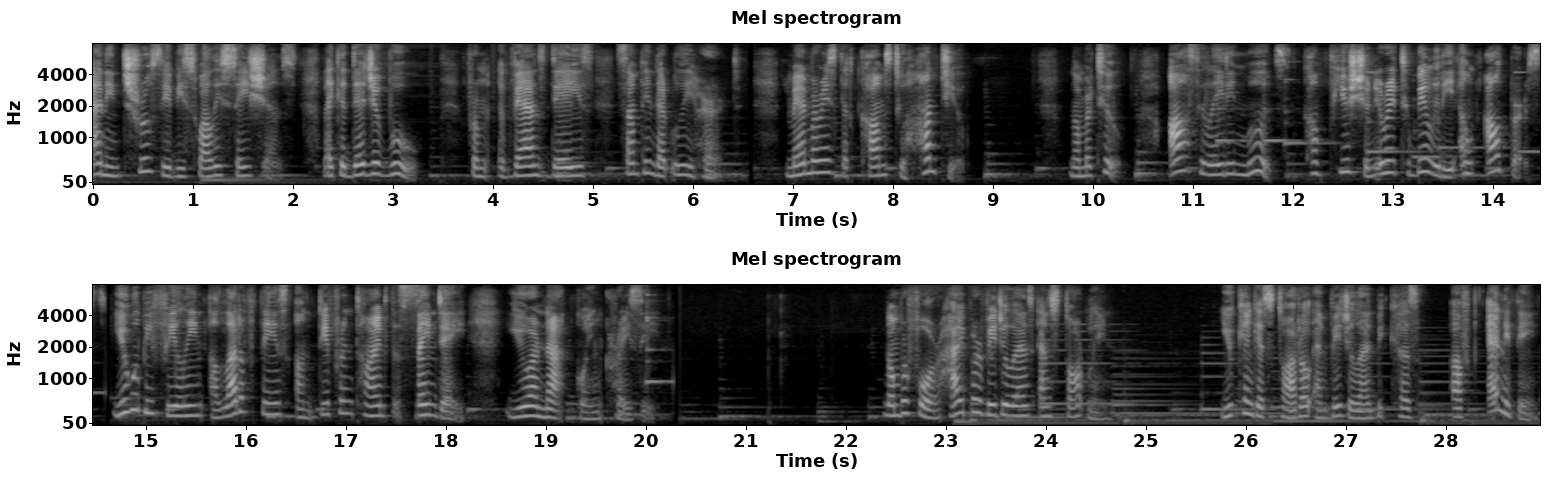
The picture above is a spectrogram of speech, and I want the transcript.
and intrusive visualizations, like a deja vu from advanced days, something that really hurt. Memories that comes to haunt you. Number two, oscillating moods, confusion, irritability, and outbursts. You will be feeling a lot of things on different times the same day. You are not going crazy. Number four, hypervigilance and startling. You can get startled and vigilant because of anything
